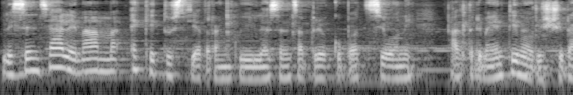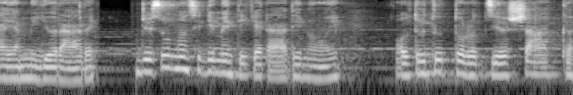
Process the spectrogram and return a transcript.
L'essenziale, mamma, è che tu stia tranquilla e senza preoccupazioni, altrimenti non riuscirai a migliorare. Gesù non si dimenticherà di noi. Oltretutto lo zio Shak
